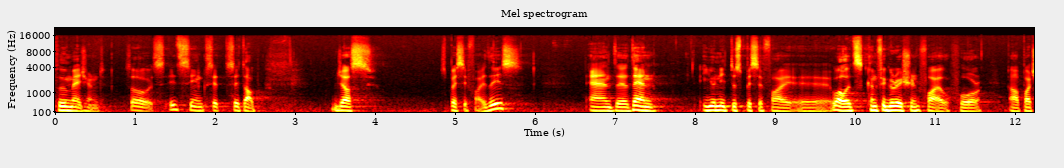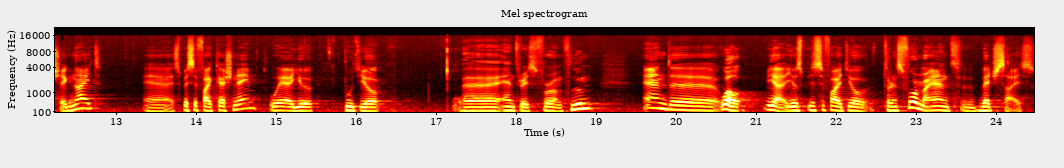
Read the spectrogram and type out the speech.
Flume agent. So it's, it's sink set, set up. Just specify this, and uh, then you need to specify, uh, well, it's configuration file for Apache Ignite, uh, specify cache name where you put your uh, entries from Flume. And, uh, well, yeah, you specified your transformer and batch size.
